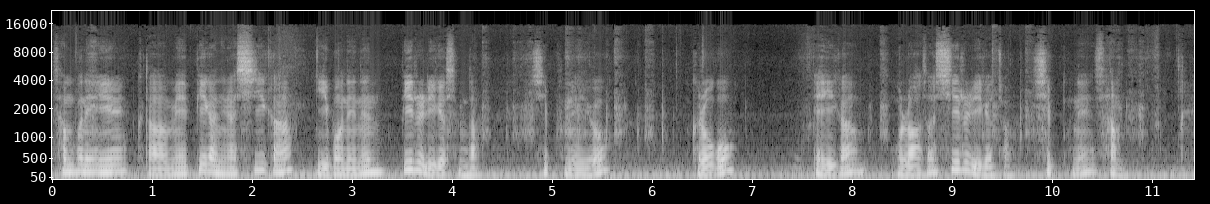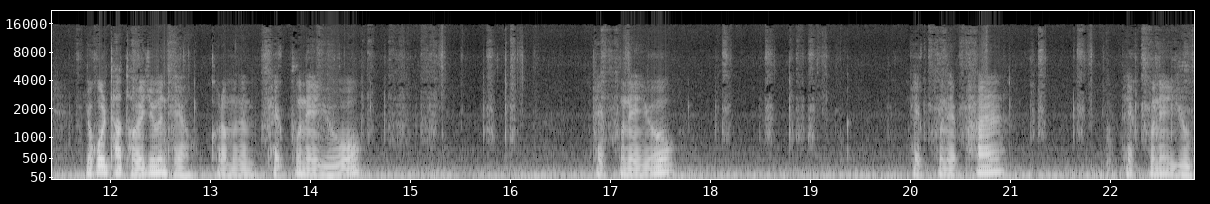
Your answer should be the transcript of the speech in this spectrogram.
3분의 1, 그 다음에 B가 아니라 C가 이번에는 B를 이겼습니다. 10분의 6, 그러고 A가 올라와서 C를 이겼죠. 10분의 3. 요걸 다 더해주면 돼요. 그러면은 100분의 6, 100분의 6, 100분의 8, 100분의 6.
